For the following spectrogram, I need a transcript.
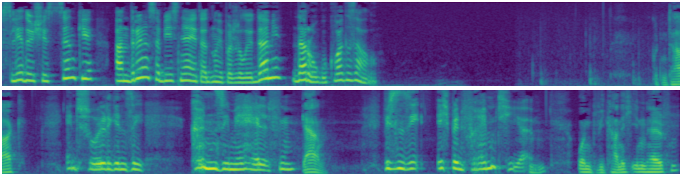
В следующей сценке Андреас объясняет одной пожилой даме дорогу к вокзалу. Guten Tag. Entschuldigen Sie, können Sie mir helfen? Gern. Wissen Sie, ich bin fremd hier. Und wie kann ich Ihnen helfen?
